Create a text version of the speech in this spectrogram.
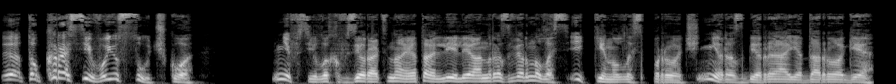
эту красивую сучку, не в силах взирать на это, Лилиан развернулась и кинулась прочь, не разбирая дороги.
